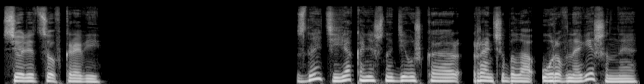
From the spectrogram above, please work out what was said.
Все лицо в крови. Знаете, я, конечно, девушка раньше была уравновешенная,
